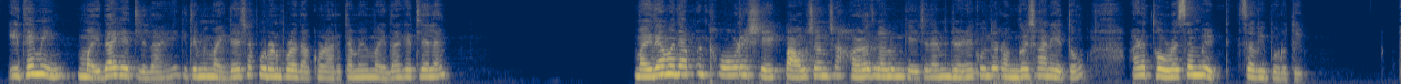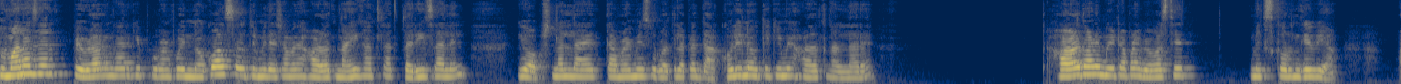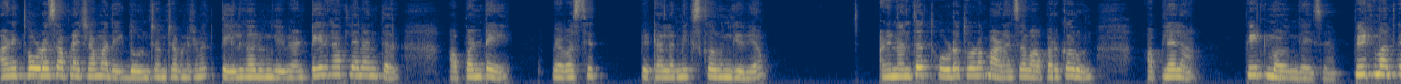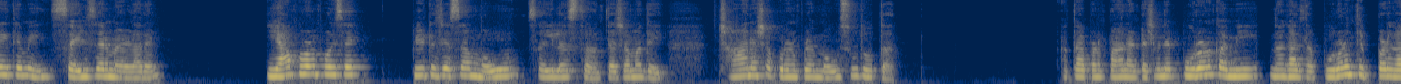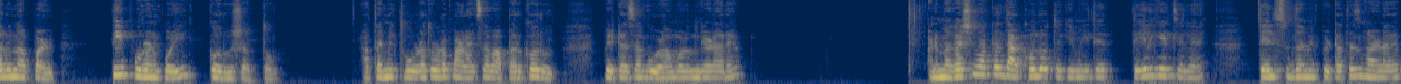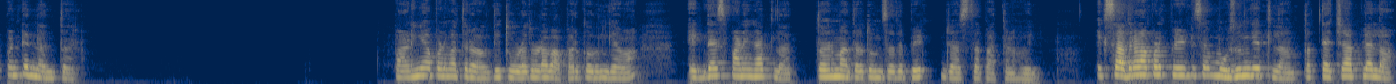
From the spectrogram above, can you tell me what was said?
इथे मी मैदा घेतलेला आहे. इथे मी मैद्याच्या पुरणपोळ्या दाखवणार आहे. त्यामुळे मी मैदा घेतलेला आहे. मैद्यामध्ये आपण थोडेसे एक पाव चमचा हळद घालून घ्यायचे त्यामुळे जेणेकरून तो रंग छान येतो आणि थोडंसं मीठ चवीपुरते. तुम्हाला जर पिवळा रंगासारखी पुरणपोळी नको असेल तुम्ही त्याच्यामध्ये हळद नाही घातलात तरी चालेल. ही ऑप्शनल आहे त्यामुळे मी सुरुवातीला आपल्याला दाखवली नव्हती की मी हळद घालणार आहे. हळद आणि मीठ आपण व्यवस्थित मिक्स करून घेऊया. आणि थोडंसं आपण याच्यामध्ये एक दोन चमचे आपण याच्यामध्ये तेल घालून घेऊया. आणि तेल घातल्यानंतर आपण ते व्यवस्थित पिठाला मिक्स करून घेऊया. आणि नंतर थोडं थोडं पाण्याचा वापर करून आपल्याला पीठ मळून घ्यायचं आहे. पीठ मात्र इथे मी सैलसर मिळणार आहे. या पुरणपोळीचं एक पीठ जसं मऊ सैल असतं त्याच्यामध्ये छान अशा पुरणपोळ्या मऊसूद होतात. आता आपण पाहाल आणि त्याच्यामध्ये पुरण कमी न घालता पुरण तिप्पट घालून आपण ती पुरणपोळी करू शकतो. आता मी थोडा थोडा पाण्याचा वापर करून पिठाचा गोळा मळून घेणार आहे. आणि मगाशी मी आपल्याला दाखवलं होतं की मी इथे तेल घेतलेलं आहे. तेलसुद्धा मी पिठातच घालणार आहे पण ते नंतर. पाणी आपण मात्र अगदी थोडा थोडा वापर करून घ्यावा. एकदाच पाणी घातलं तर मात्र तुमचं ते पीठ जास्त पातळ होईल. एक साधारण आपण पीठ जर मोजून घेतलं तर त्याच्या आपल्याला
